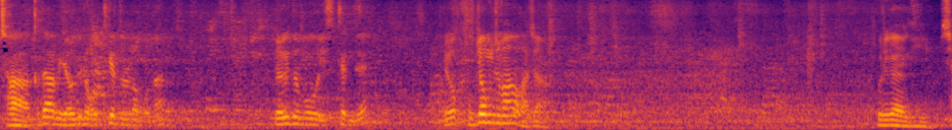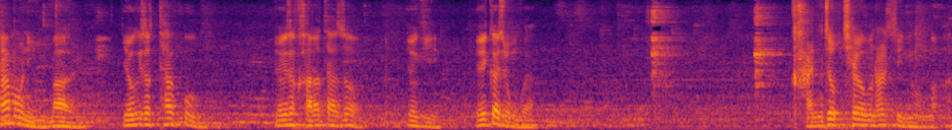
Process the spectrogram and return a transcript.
자, 그 다음에 여기를 어떻게 둘러보나? 여기도 뭐 있을 텐데. 이거 구경 좀 하고 가자. 우리가 여기 샤머니 마을 여기서 타고 여기서 갈아타서 여기 여기까지 온 거야. 간접 체험을 할 수 있는 건가 봐.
